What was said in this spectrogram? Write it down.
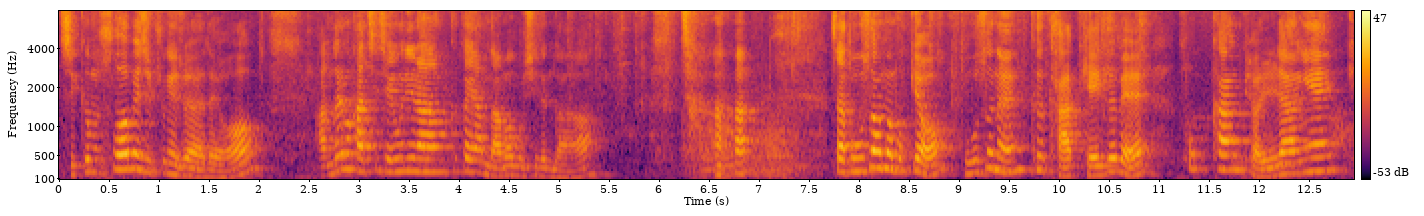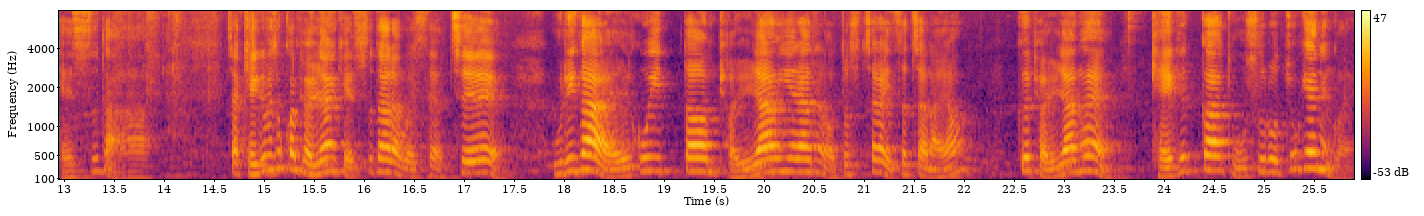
지금 수업에 집중해 줘야 돼요. 안 그러면 같이 재훈이랑 끝까지 한번 남아 보시든가. 자, 자, 도수 한번 볼게요. 도수는 그 각 계급에 속한 별량의 개수다. 자, 계급에 속한 별량의 개수다라고 했어요. 즉, 우리가 알고 있던 별량이라는 어떤 숫자가 있었잖아요. 그 별량을 계급과 도수로 쪼개는 거예요.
